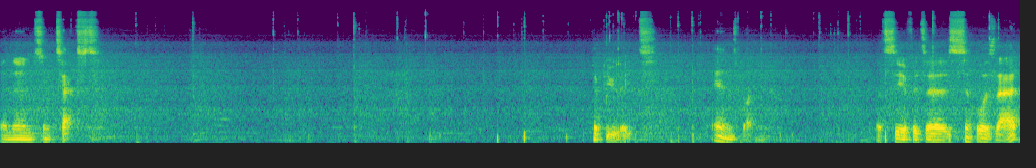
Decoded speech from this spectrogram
And then some text. Pipulate. End button. Let's see if it's as simple as that.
